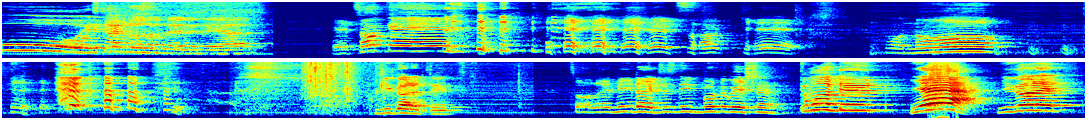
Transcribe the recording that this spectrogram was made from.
Oh, it's got close up there, yeah. it's okay. it's okay. Oh no. You got it, dude. That's all I need. I just need motivation. Come on, dude. Yeah. You got it.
